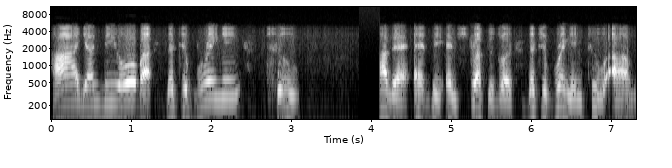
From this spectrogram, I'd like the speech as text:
High and the over that you're bringing to uh, the, the instructors, Lord, that you're bringing to um,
